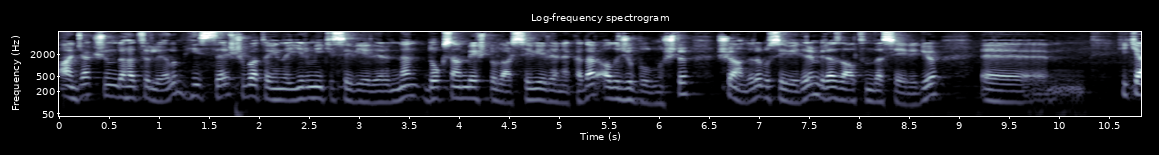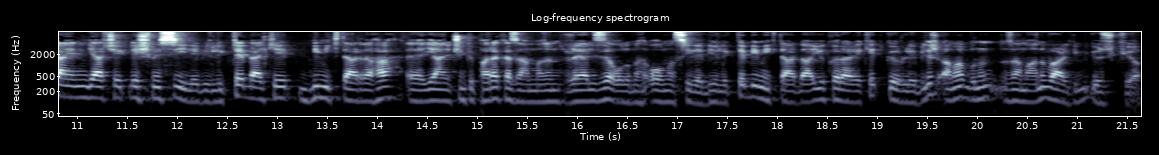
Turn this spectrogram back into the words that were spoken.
Ancak şunu da hatırlayalım. Hisse Şubat ayında 22 seviyelerinden 95 dolar seviyelerine kadar alıcı bulmuştu. Şu anda da bu seviyelerin biraz altında seyrediyor. Ee, hikayenin gerçekleşmesiyle birlikte belki bir miktar daha e, yani çünkü para kazanmanın realize olma, olmasıyla birlikte bir miktar daha yukarı hareket görülebilir ama bunun zamanı var gibi gözüküyor.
